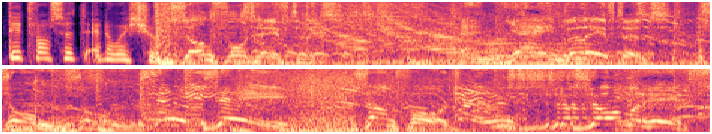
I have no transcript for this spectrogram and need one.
Dit was het NOS Show. Zandvoort heeft het. En jij beleeft het. Zon. zon. Zee. Zandvoort. Een zomerhit.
